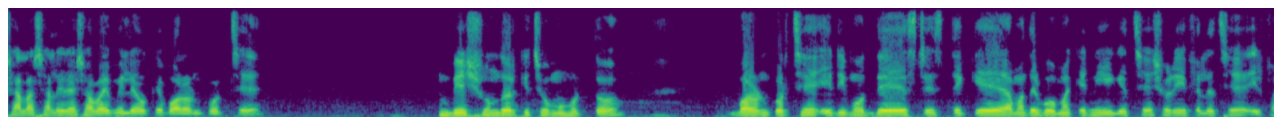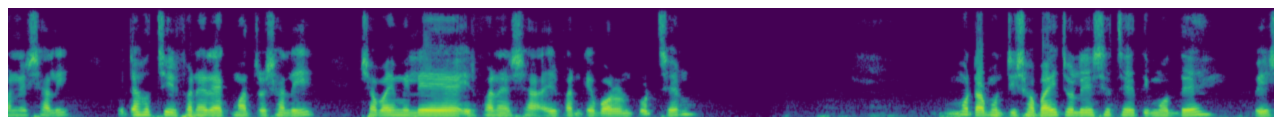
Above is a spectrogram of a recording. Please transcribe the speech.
শালা শালিরা সবাই মিলে ওকে বরণ করছে। বেশ সুন্দর কিছু মুহূর্ত। বরণ করছে। এরই মধ্যে স্টেজ থেকে আমাদের বৌমাকে নিয়ে গেছে, সরিয়ে ফেলেছে ইরফানের শালি। এটা হচ্ছে ইরফানের একমাত্র শালি। সবাই মিলে ইরফানের ইরফানকে বরণ করছে। মোটামুটি সবাই চলে এসেছে ইতিমধ্যে। বেশ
